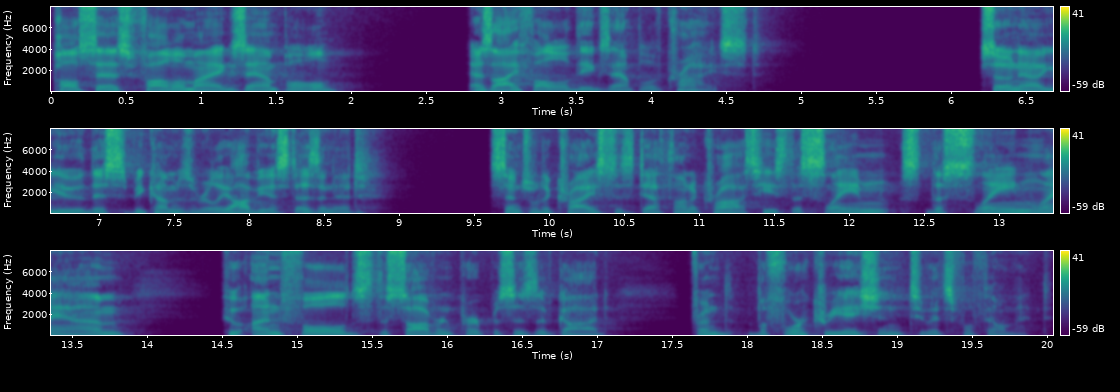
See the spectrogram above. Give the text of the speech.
Paul says, Follow my example as I follow the example of Christ. So now you, this becomes really obvious, doesn't it? Central to Christ is death on a cross. He's the slain, the slain lamb who unfolds the sovereign purposes of God from before creation to its fulfillment.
